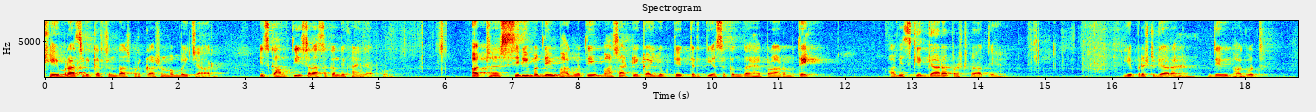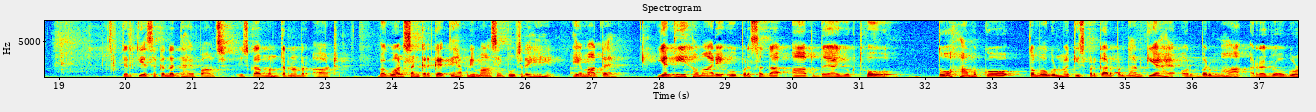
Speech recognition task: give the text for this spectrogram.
खेमराज श्री कृष्णदास प्रकाशन बम्बई चार। इसका हम तीसरा सकन दिखाएँगे आपको। अथ श्रीमद देवी भागवते भाषा टीका युक्ति तृतीय सकंद है प्रारंभते। अब इसके ग्यारह पृष्ठ पर आते हैं। ये पृष्ठ ग्यारह है, देवी भागवत, तृतीय सकंद अध्याय पाँच। इसका मंत्र नंबर आठ। भगवान शंकर कहते हैं, अपनी माँ से पूछ रहे हैं, हे माता, यदि हमारे ऊपर सदा आप दया युक्त हो तो हमको तमोगुण में किस प्रकार प्रदान किया है? और ब्रह्मा रजोगुण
